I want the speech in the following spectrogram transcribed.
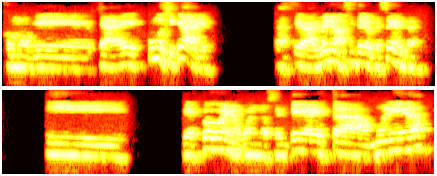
como que, o sea, es como un sicario, o sea, al menos así te lo presentan. Y después, bueno, cuando se entera de esta moneda,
